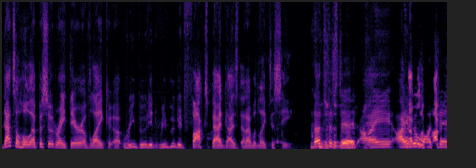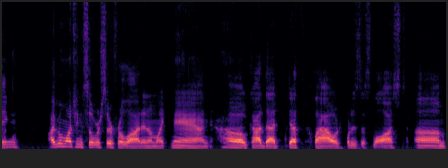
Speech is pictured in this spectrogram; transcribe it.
that's a whole episode right there of like uh, rebooted rebooted Fox bad guys that I would like to see. that's just it. I I've That been was watching. I've been watching Silver Surfer a lot, and I'm like, man, oh god, that Death Cloud. What is this? Lost. Um,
